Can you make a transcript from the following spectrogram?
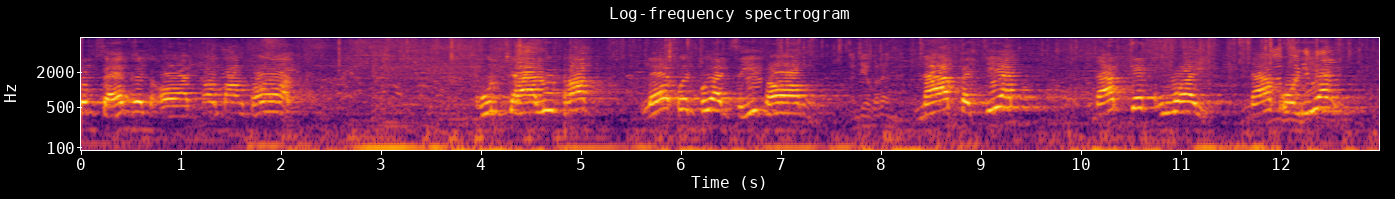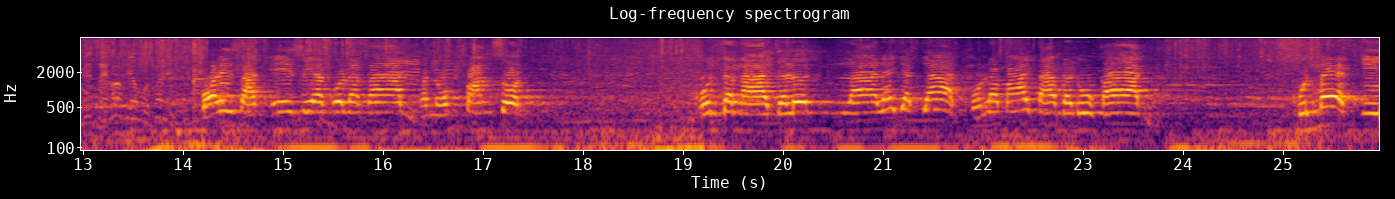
วงแสงเงินอ่อนเข้ามาทอด คุณจารุพักและเพื่อนๆสีทอง น้ำกระเจี๊ยบ น้ำเก๊กควย น้ำโอเลี้ยง บริษัทเอเชียพลการขนมปังสด คุณสง่าเจริญลาและญาติญาติผลไม้ตามฤดูกาลคุณแม่กี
